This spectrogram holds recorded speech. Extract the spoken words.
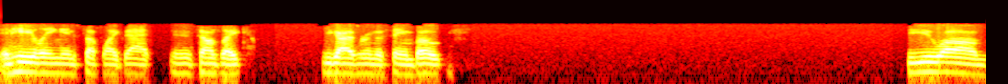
and healing and stuff like that. And it sounds like you guys are in the same boat. Do you um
